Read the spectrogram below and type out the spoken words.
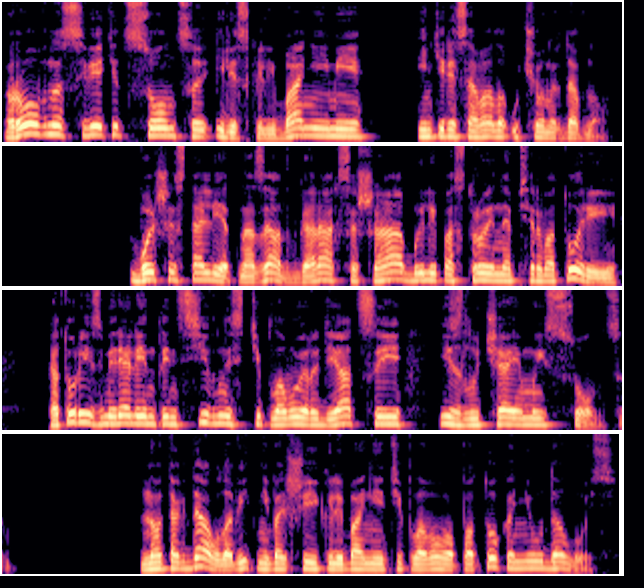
Ровно светит солнце или с колебаниями интересовало ученых давно. Больше ста лет назад в горах США были построены обсерватории, которые измеряли интенсивность тепловой радиации, излучаемой Солнцем. Но тогда уловить небольшие колебания теплового потока не удалось.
